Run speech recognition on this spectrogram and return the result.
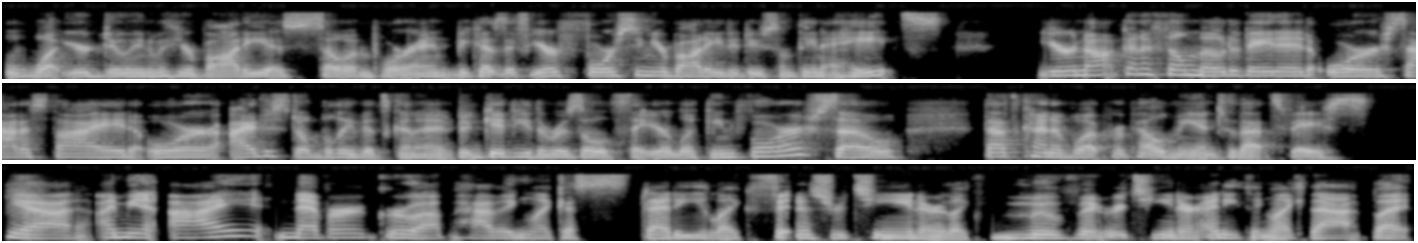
what you're doing with your body is so important because if you're forcing your body to do something it hates, you're not going to feel motivated or satisfied or i just don't believe it's going to give you the results that you're looking for. So that's kind of what propelled me into that space. Yeah i mean i never grew up having like a steady like fitness routine or like movement routine or anything like that but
